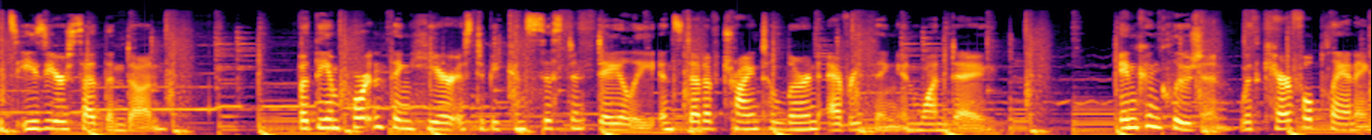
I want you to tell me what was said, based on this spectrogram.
It's easier said than done. But the important thing here is to be consistent daily instead of trying to learn everything in one day. In conclusion, with careful planning,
